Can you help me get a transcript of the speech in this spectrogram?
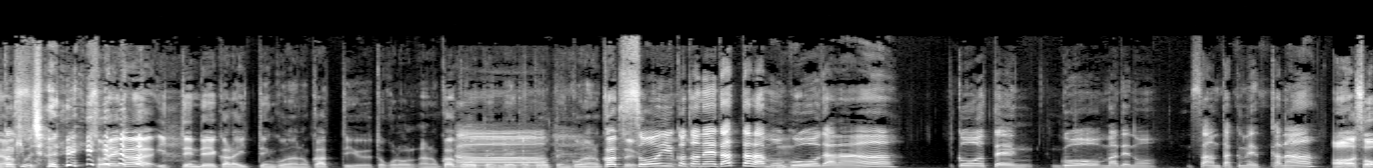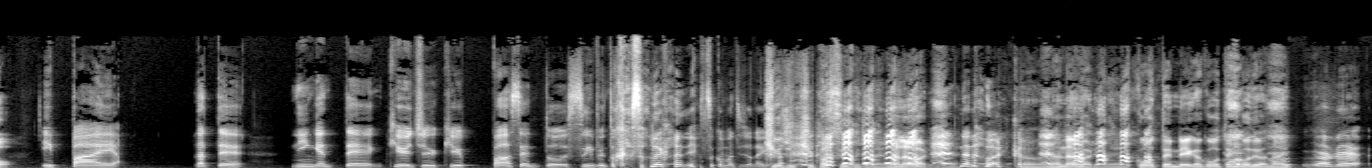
ごい気持ち悪い。うそれが1.0から1.5なのかっていうところなのか5.0か5.5なのかというそういうことね。だったらもううん5だな、5.5までの3択目かな。ああそいっぱい。だって人間って99%水分とかそんな感じ。そこまでじゃなういか。99%水分じゃない。7割ね。7割か。うん、7割ね。5.0が5.5ではない。やべえ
